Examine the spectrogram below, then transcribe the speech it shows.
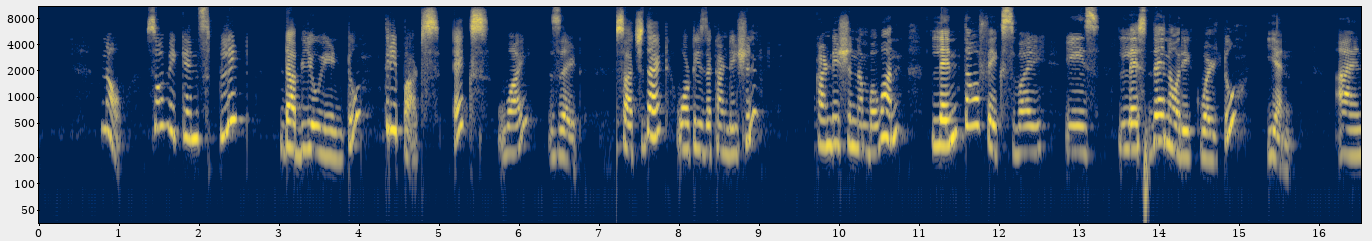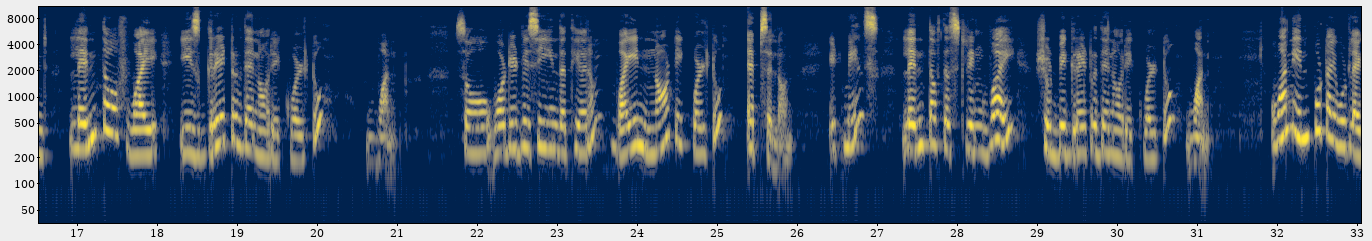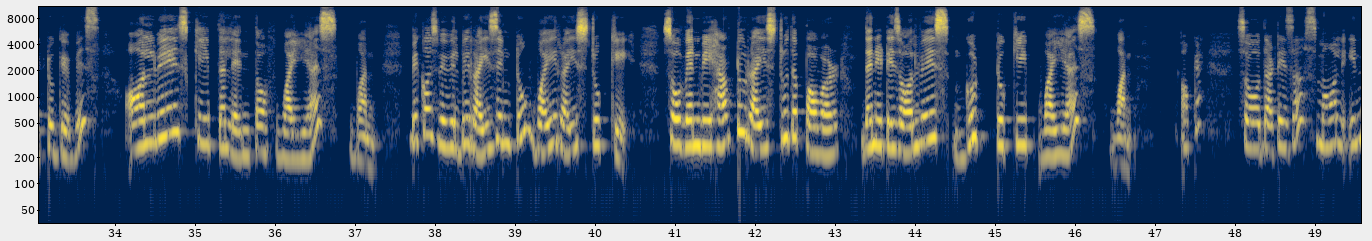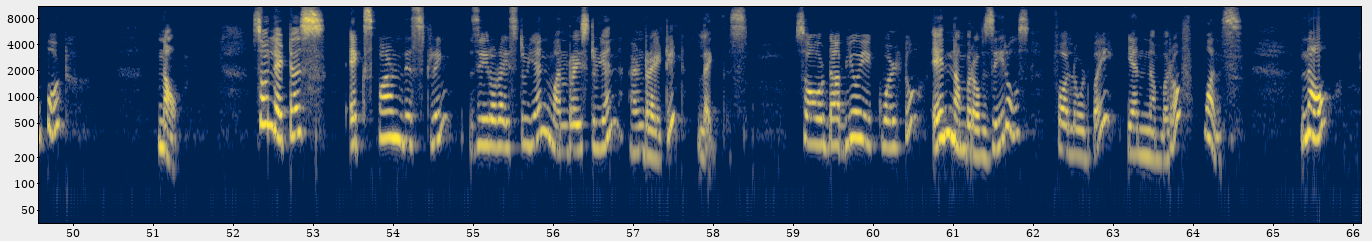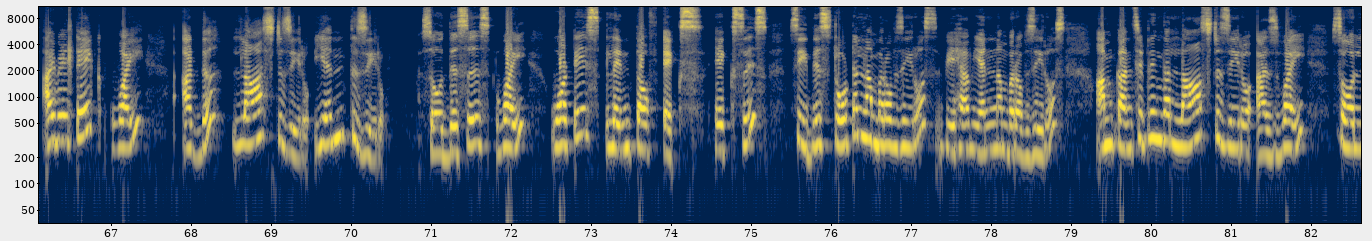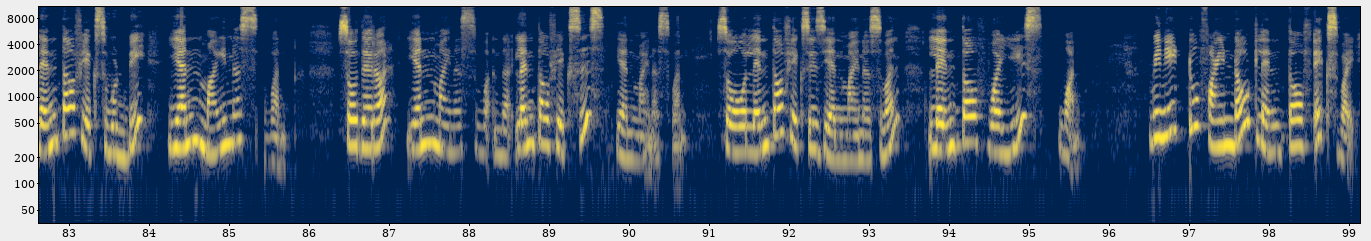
Now, so we can split W into three parts X, Y, Z such that what is the condition? Condition number 1 length of xy is less than or equal to n and length of y is greater than or equal to 1. So, what did we see in the theorem? y not equal to epsilon. It means length of the string y should be greater than or equal to 1. One input I would like to give is always keep the length of y as 1 because we will be rising to y rise to k. So, when we have to rise to the power then it is always good to keep y as 1. Okay. So, that is a small input. Now, so let us expand this string 0 raised to n, 1 raised to n and write it like this. So, w equal to n number of zeros followed by n number of ones. Now, I will take y at the last 0, nth 0. So, this is y. What is length of x? x is, see this total number of zeros, we have n number of zeros. I am considering the last 0 as y. So, length of x would be n minus 1. So, there are n minus 1, the length of x is n minus 1. So, length of x is n minus 1, length of y is 1. We need to find out length of xy.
